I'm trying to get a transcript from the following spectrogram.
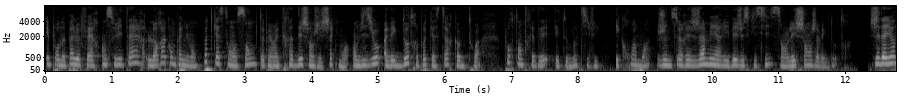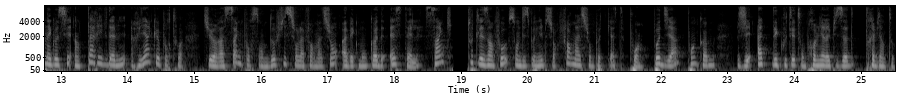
Et pour ne pas le faire en solitaire, leur accompagnement Podcastons Ensemble te permettra d'échanger chaque mois en visio avec d'autres podcasteurs comme toi pour t'entraider et te motiver. Et crois-moi, je ne serais jamais arrivé jusqu'ici sans l'échange avec d'autres. J'ai d'ailleurs négocié un tarif d'amis rien que pour toi. Tu auras 5% d'office sur la formation avec mon code Estelle5. Toutes les infos sont disponibles sur formationpodcast.podia.com. J'ai hâte d'écouter ton premier épisode très bientôt.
